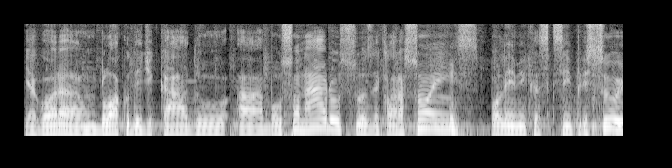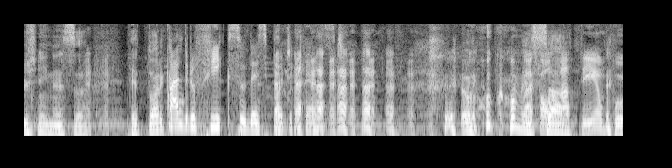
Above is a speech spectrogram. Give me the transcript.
E agora um bloco dedicado a Bolsonaro, suas declarações, polêmicas que sempre surgem nessa retórica. Quadro fixo desse podcast. Eu vou começar. Vai faltar tempo.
